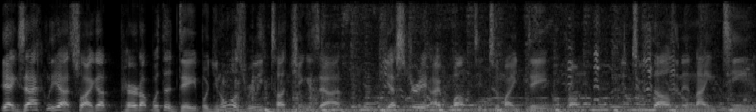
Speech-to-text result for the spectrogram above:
Yeah, exactly. Yeah. So I got paired up with a date. But you know what's really touching is that yesterday I bumped into my date from the 2019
